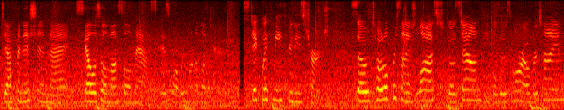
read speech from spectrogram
definition that skeletal muscle mass is what we want to look at. Stick with me through these charts. So total percentage lost goes down, people lose more over time,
